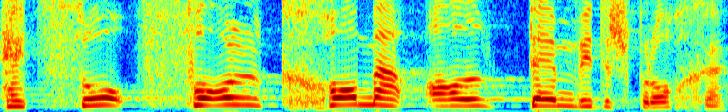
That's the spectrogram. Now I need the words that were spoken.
hat so vollkommen all dem widersprochen,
